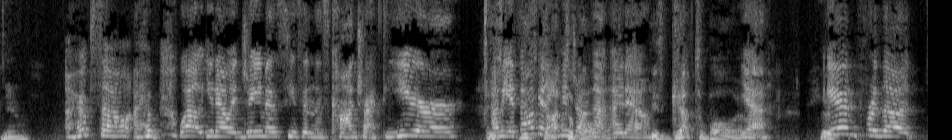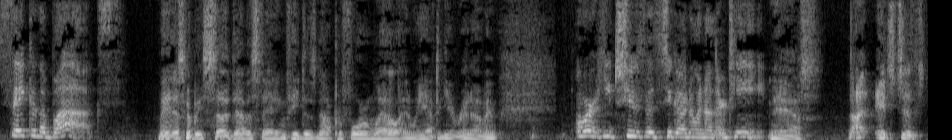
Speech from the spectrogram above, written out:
Yeah. I hope so. I hope. Well, you know, and Jameis, he's in this contract year. I mean, it's all He's going to hinge on that. out. I know. He's got to ball out. yeah. And for the sake of the Bucs, Man, going to be so devastating if he does not perform well and we have to get rid of him. or he chooses to go to another team. Yes. I- It's just,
